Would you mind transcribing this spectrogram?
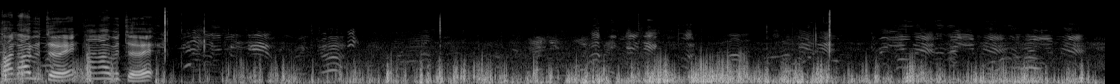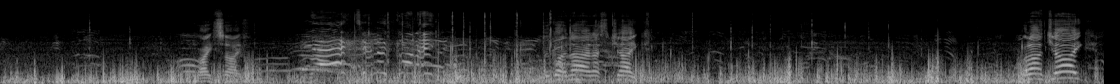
Don't overdo it, don't overdo it. Great save. Yeah, Dylan's got it. Who got now? That's Jake. Well done, Jake.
